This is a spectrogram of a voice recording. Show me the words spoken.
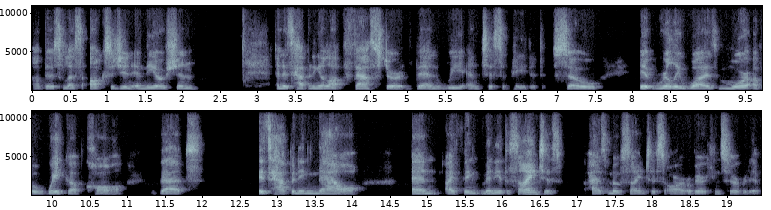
Uh, there's less oxygen in the ocean. And it's happening a lot faster than we anticipated. So it really was more of a wake up call that it's happening now. And I think many of the scientists, as most scientists are, are very conservative.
